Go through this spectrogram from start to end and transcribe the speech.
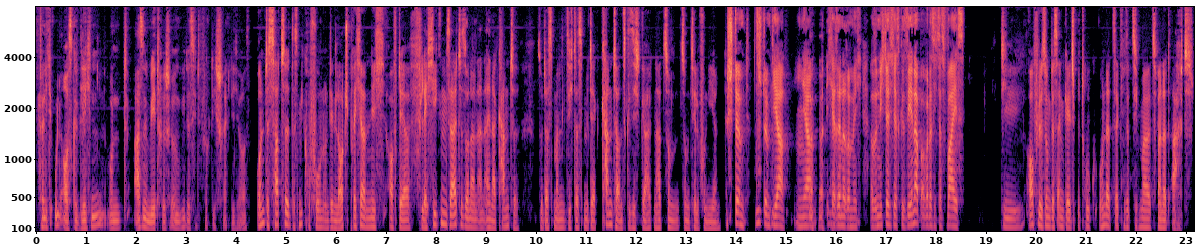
völlig unausgeglichen und asymmetrisch irgendwie. Das sieht wirklich schrecklich aus. Und es hatte das Mikrofon und den Lautsprecher nicht auf der flächigen Seite, sondern an einer Kante, so dass man sich das mit der Kante ans Gesicht gehalten hat zum, zum Telefonieren. Stimmt, stimmt, ja. Ja, ich erinnere mich. Also nicht, dass ich das gesehen habe, aber dass ich das weiß. Die Auflösung des Engage betrug 176 mal 208,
